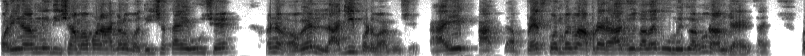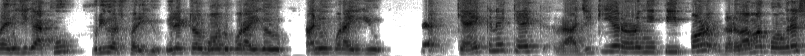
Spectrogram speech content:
પરિણામની દિશામાં પણ આગળ વધી શકાય એવું છે. અને હવે લાગી પડવાનું છે. આ એક પ્રેસ કોન્ફરન્સમાં આપણે રાહ જોતા હતા કે ઉમેદવારનું નામ જાહેર થાય. પણ એની જગ્યાએ આખું રિવર્સ ફરી ગયું. ઇલેક્ટ્રલ બોન્ડ ઉપર આવી ગયું, આની ઉપર આવી ગયું. ક્યાંક ને ક્યાંક રાજકીય રણનીતિ પણ ઘડવામાં કોંગ્રેસ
